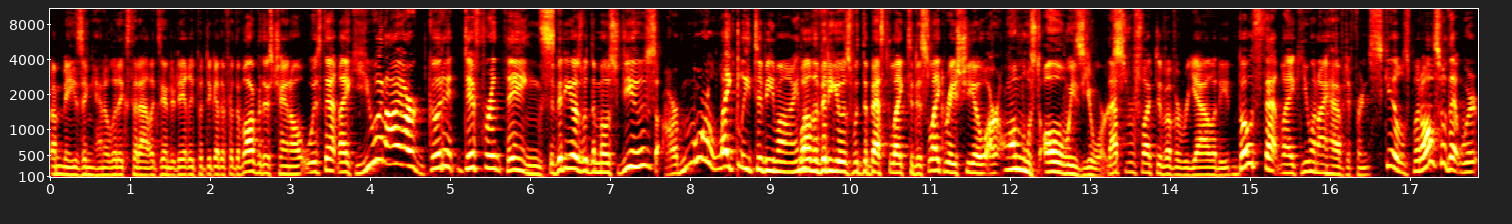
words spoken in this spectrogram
amazing analytics that Alexander Daly put together for the Vlogbrothers channel was that like you and I are good at different things. The videos with the most views are more likely to be mine, while the videos with the best like to dislike ratio are almost always yours. That's reflective of a reality, both that like you and I have different skills, but also that we're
